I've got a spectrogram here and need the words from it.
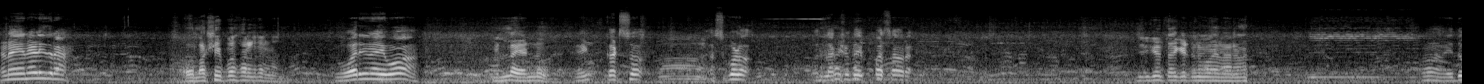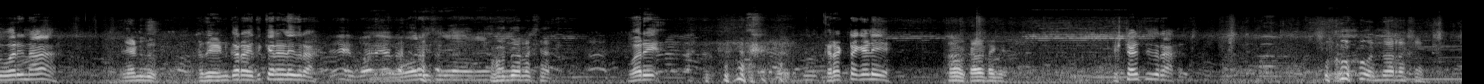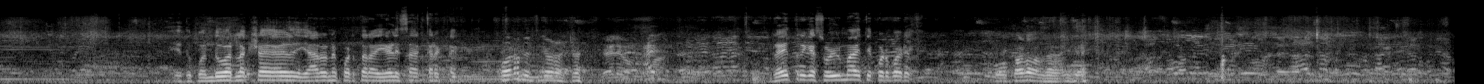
ಅಣ್ಣ ಏನು ಹೇಳಿದ್ರ? ಲಕ್ಷ ಇಪ್ಪತ್ತು ಸಾವಿರ ಹೇಳ್ತಾರೆ ಅಣ್ಣ. ಓರಿನ ಇವು? ಇಲ್ಲ ಹೆಣ್ಣು. ಹೆಣ್ಣು ಕಟ್ಸು. ಹಸುಗಳು. ಒಂದು ಲಕ್ಷದ ಇಪ್ಪತ್ತು ಸಾವಿರ. ತಿರ್ಗಿ ತರಗೆಟ್ಟಿನ ಮಗ ನಾನು? ಹಾಂ ಇದು ಓರಿನಾ? ಹೆಣ್ದು. ಅದು ಹೆಣ್ಕರ ಇದಕ್ಕೇನು ಹೇಳಿದ್ರ? ಒಂದೂವರೆ ಲಕ್ಷ. ಓರಿ ಕರೆಕ್ಟಾಗಿ ಹೇಳಿ. ಹಾಂ ಕರೆಕ್ಟಾಗಿ ಎಷ್ಟು ಹೇಳ್ತಿದ್ದೀರಾ? ಒಂದೂವರೆ ಲಕ್ಷ. ಇದಕ್ಕೆ ಒಂದೂವರೆ ಲಕ್ಷ ಯಾರನ್ನ ಕೊಡ್ತಾರ ಹೇಳಿ ಸರ್ ಕರೆಕ್ಟಾಗಿ ರೈತರಿಗೆ ಸುಳ್ಳು ಮಾಹಿತಿ ಕೊಡಬೇಡಿ.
